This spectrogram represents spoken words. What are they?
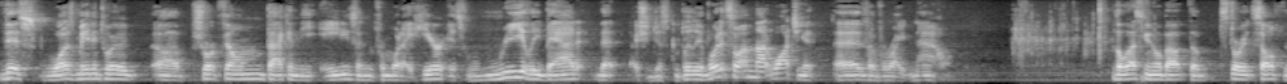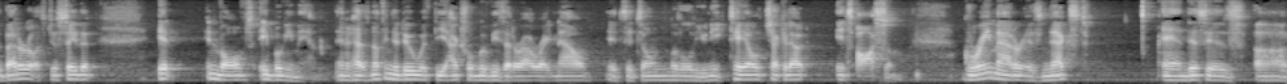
this was made into a uh, short film back in the '80s, and from what I hear, it's really bad. That I should just completely avoid it. So I'm not watching it as of right now the less you know about the story itself, the better. Let's just say that it involves a boogeyman, and it has nothing to do with the actual movies that are out right now. It's its own little unique tale. Check it out. It's awesome. Gray Matter is next, and this is uh,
